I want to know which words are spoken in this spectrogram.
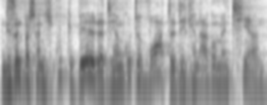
Und die sind wahrscheinlich gut gebildet, die haben gute Worte, die können argumentieren.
